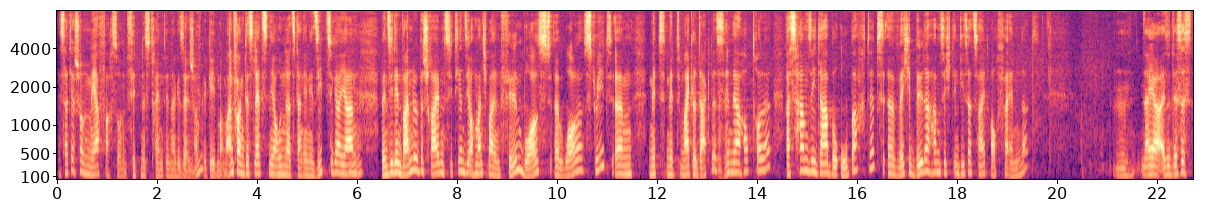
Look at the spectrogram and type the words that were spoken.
Es hat ja schon mehrfach so einen Fitnesstrend in der Gesellschaft gegeben. Am Anfang des letzten Jahrhunderts, dann in den 70er Jahren. Wenn Sie den Wandel beschreiben, zitieren Sie auch manchmal einen Film, Wall, äh, Wall Street, ähm, mit, mit Michael Douglas in der Hauptrolle. Was haben Sie da beobachtet? Äh, welche Bilder haben sich in dieser Zeit auch verändert? Naja, also das ist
